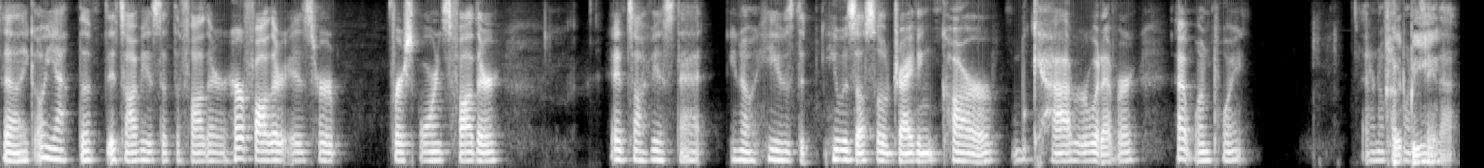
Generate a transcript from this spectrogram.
They're like, oh yeah, the it's obvious that the father, her father, is her firstborn's father. It's obvious that you know he was the he was also driving car, cab, or whatever at one point. I don't know if Could I want to say be. that.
